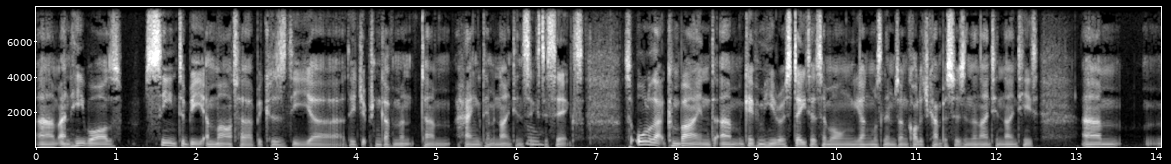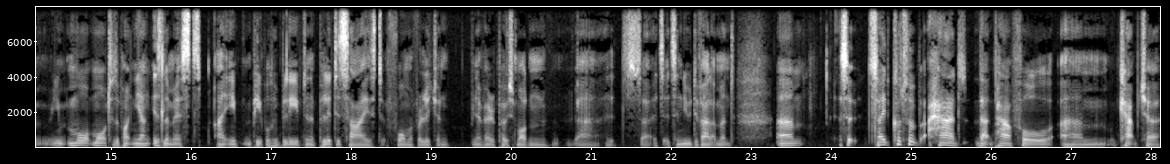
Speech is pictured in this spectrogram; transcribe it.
um, and he was seen to be a martyr because the uh, the Egyptian government um, hanged him in 1966. Mm. So all of that combined um, gave him hero status among young Muslims on college campuses in the 1990s. Um, more, more to the point, young Islamists, i.e., people who believed in a politicized form of religion, you know, very postmodern. Uh, it's, uh, it's it's a new development. Um, so Said Qutb had that powerful um, capture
